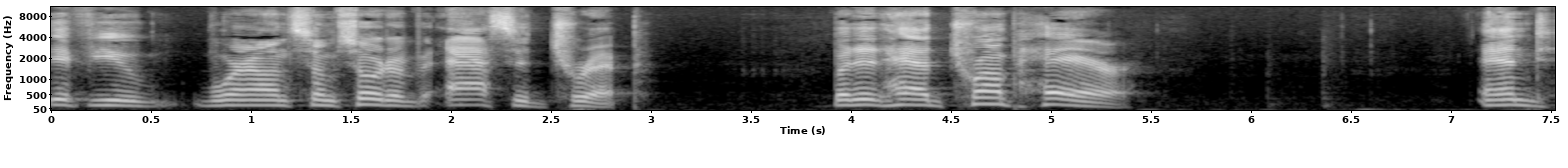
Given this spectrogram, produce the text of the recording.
if you were on some sort of acid trip, but it had Trump hair. And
